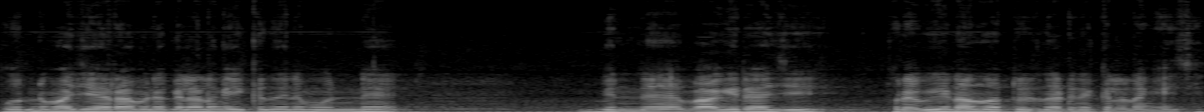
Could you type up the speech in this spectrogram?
പൂർണിമ ജയറാമിനെ കല്യാണം കഴിക്കുന്നതിന് മുന്നേ പിന്നെ ഭാഗ്യരാജ് പ്രവീണ എന്ന് പറഞ്ഞൊരു നടിനെ കല്യാണം കഴിച്ചു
